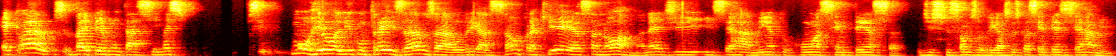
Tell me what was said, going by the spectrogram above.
É claro, você vai perguntar assim, mas se morreu ali com três anos a obrigação, para que essa norma né, de encerramento com a sentença de extinção das obrigações com a sentença de encerramento?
